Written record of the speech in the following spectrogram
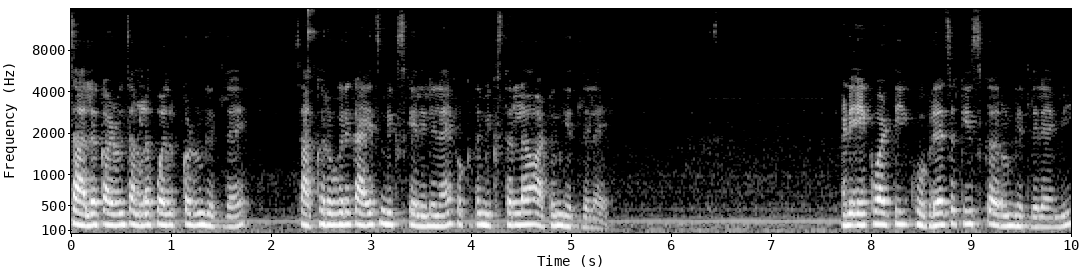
सालं काढून चांगला पल्प काढून घेतला आहे साखर वगैरे काहीच मिक्स केलेली नाही फक्त मिक्सरला वाटून घेतलेलं आहे. आणि एक वाटी खोबऱ्याचं किस करून घेतलेलं आहे मी.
